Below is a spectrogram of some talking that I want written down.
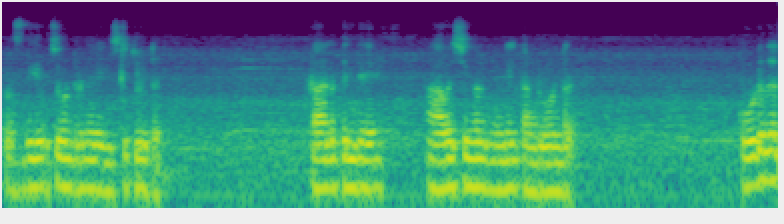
പ്രസിദ്ധീകരിച്ചുകൊണ്ടിരുന്ന ഒരു ഇൻസ്റ്റിറ്റ്യൂട്ട് കാലത്തിന്റെ ആവശ്യങ്ങൾ മുന്നിൽ കണ്ടുകൊണ്ട് കൂടുതൽ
